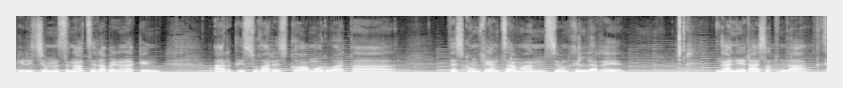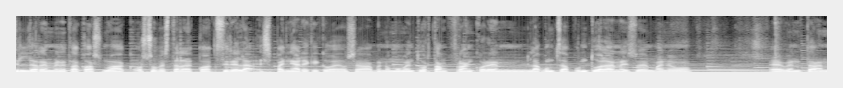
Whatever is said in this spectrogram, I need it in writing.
iritsi omen zen atzerapenarekin, ark izugarrizko amorua eta deskonfiantza eman zion Hitlerri, Gainera, esaten da, Hitlerren benetako asmoak oso bestelakoak zirela Espainiarekiko, eh? Osea, bueno, momentu hortan Frankoren laguntza puntuala nahi zuen, baina e, benetan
